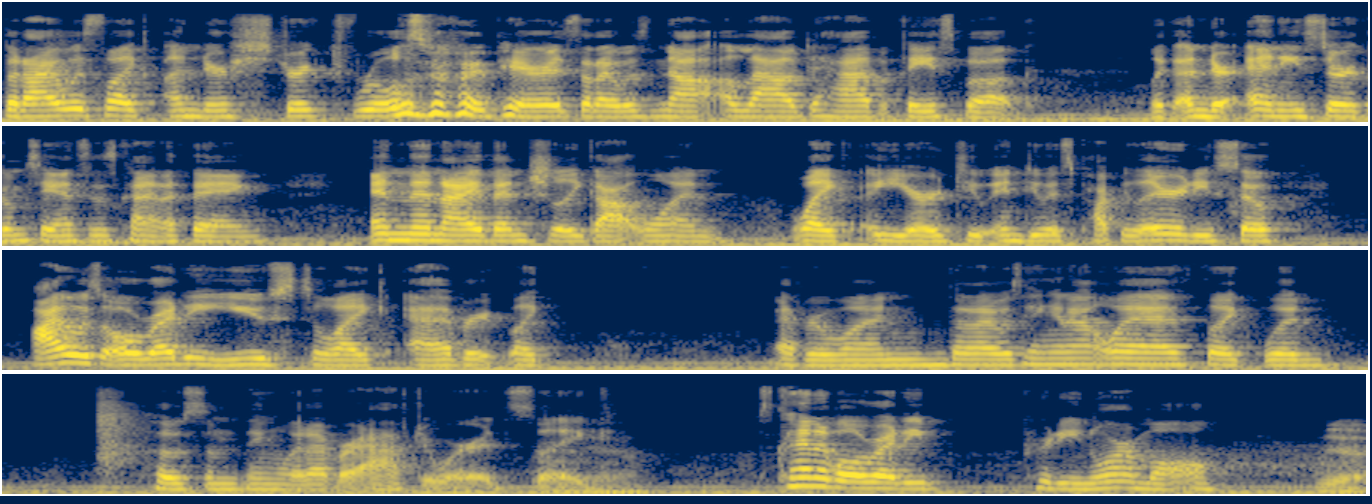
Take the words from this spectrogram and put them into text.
but I was like under strict rules by my parents that I was not allowed to have a Facebook, like under any circumstances, kind of thing. And then I eventually got one like a year or two into its popularity. So I was already used to like every like everyone that I was hanging out with like would post something whatever afterwards. Like yeah, it's kind of already pretty normal yeah.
